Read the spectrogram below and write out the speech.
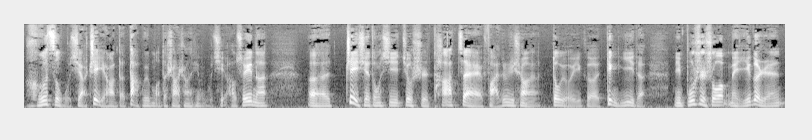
核子武器啊这样的大规模的杀伤性武器啊，所以呢，呃，这些东西就是它在法律上都有一个定义的。你不是说每一个人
